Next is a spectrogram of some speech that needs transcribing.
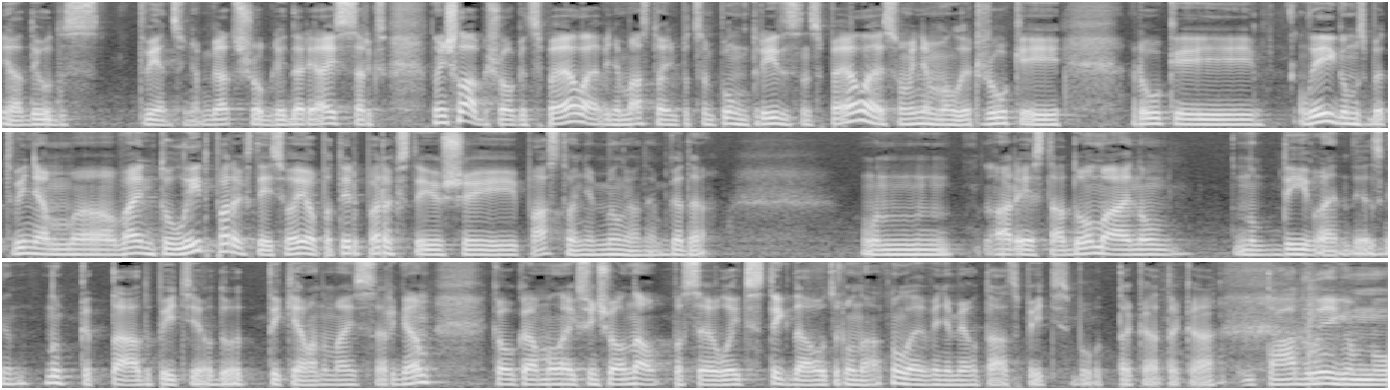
jā, 20 viens viņam gads šobrīd arī aizsargs. Nu, viņš labi šogad spēlē, viņam 18,30 spēlēs, un viņam vēl ir rūkī līgums, bet viņam vai nu tūlīt parakstīs, vai jau pat ir parakstījuši pa 8 miljoniem gadā. Un arī es tā domāju, nu, nu, dīvaini diezgan. Nu, kad tādu pīķi jau dod tik jaunam aizsargam, kaut kā man liekas, viņš vēl nav pa sevi līdz tik daudz runāt, nu, lai viņam jau tāds pīķis būtu. Tā kā, tā kā... Tādu līgumu.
